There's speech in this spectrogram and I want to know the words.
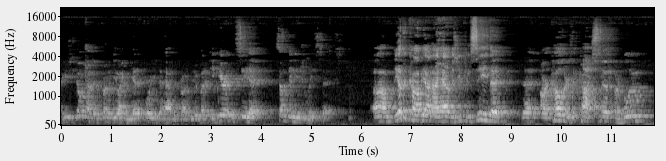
I you don't have it in front of you. I can get it for you to have in front of you. But if you hear it and see it, something usually sticks. Um, the other caveat I have is you can see that, that our colors at Cox Smith are blue.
